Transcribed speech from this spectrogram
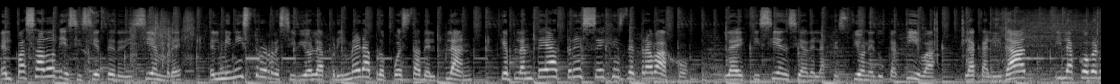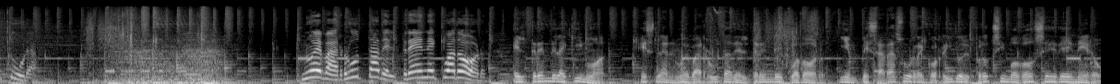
El pasado 17 de diciembre, el ministro recibió la primera propuesta del plan que plantea tres ejes de trabajo, la eficiencia de la gestión educativa, la calidad y la cobertura. Nueva ruta del tren Ecuador. El tren de la quinoa es la nueva ruta del tren de Ecuador y empezará su recorrido el próximo 12 de enero.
